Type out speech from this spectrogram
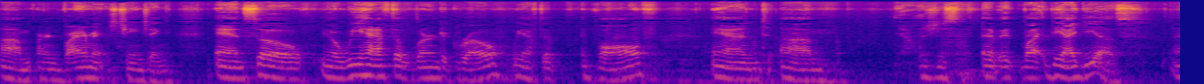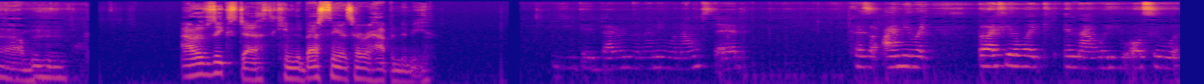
Um, our environment is changing. And so, you know, we have to learn to grow. We have to evolve. And, um, you know, there's just uh, it, like the ideas. Um, mm-hmm. Out of Zeke's death came the best thing that's ever happened to me. You did better than anyone else did. Because, I mean, like, but I feel like in that way you also,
